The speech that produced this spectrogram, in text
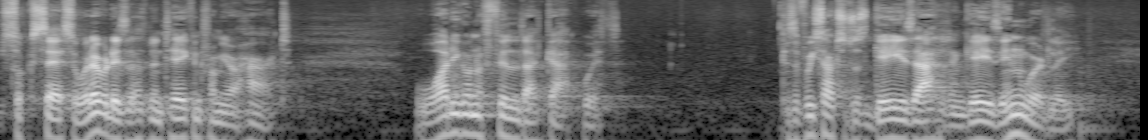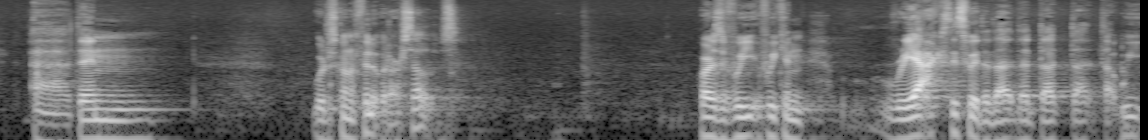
success or whatever it is that has been taken from your heart, what are you going to fill that gap with? Because if we start to just gaze at it and gaze inwardly, uh, then we're just going to fill it with ourselves. Whereas if we, if we can react this way, that, that, that, that, that we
